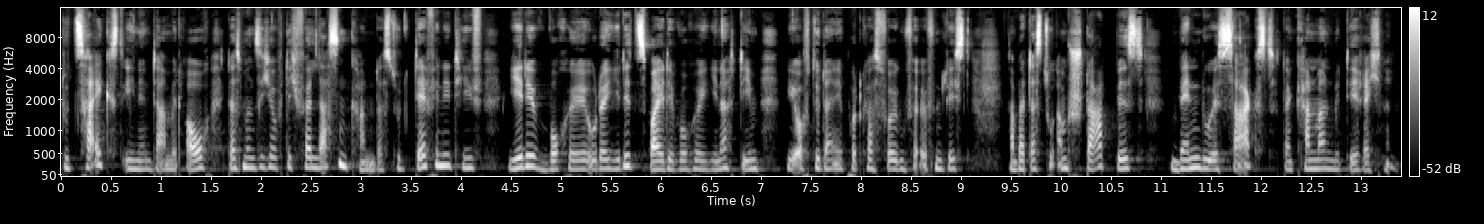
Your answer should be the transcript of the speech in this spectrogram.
du zeigst ihnen damit auch, dass man sich auf dich verlassen kann, dass du definitiv jede Woche oder jede zweite Woche, je nachdem, wie oft du deine Podcast-Folgen veröffentlichst, aber dass du am Start bist, wenn du es sagst, dann kann man mit dir rechnen.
